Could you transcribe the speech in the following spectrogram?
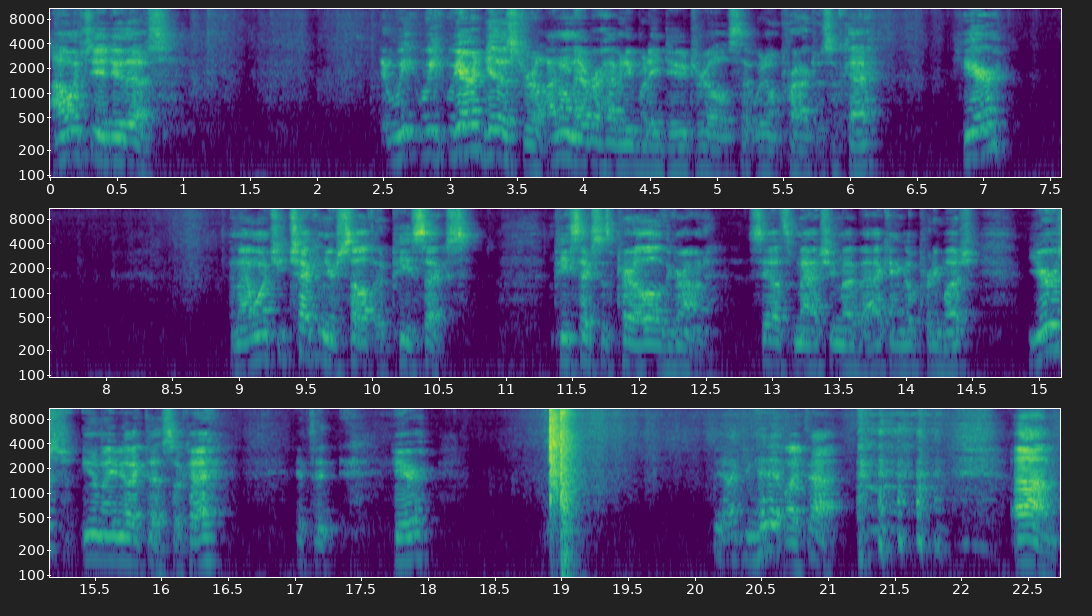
I want you to do this we, we, we already did this drill. I don't ever have anybody do drills that we don't practice, okay? Here, and I want you checking yourself at P6. P6 is parallel to the ground. See how it's matching my back angle pretty much? Yours, you know, maybe like this, okay? If it, here, see, I can hit it like that. um,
